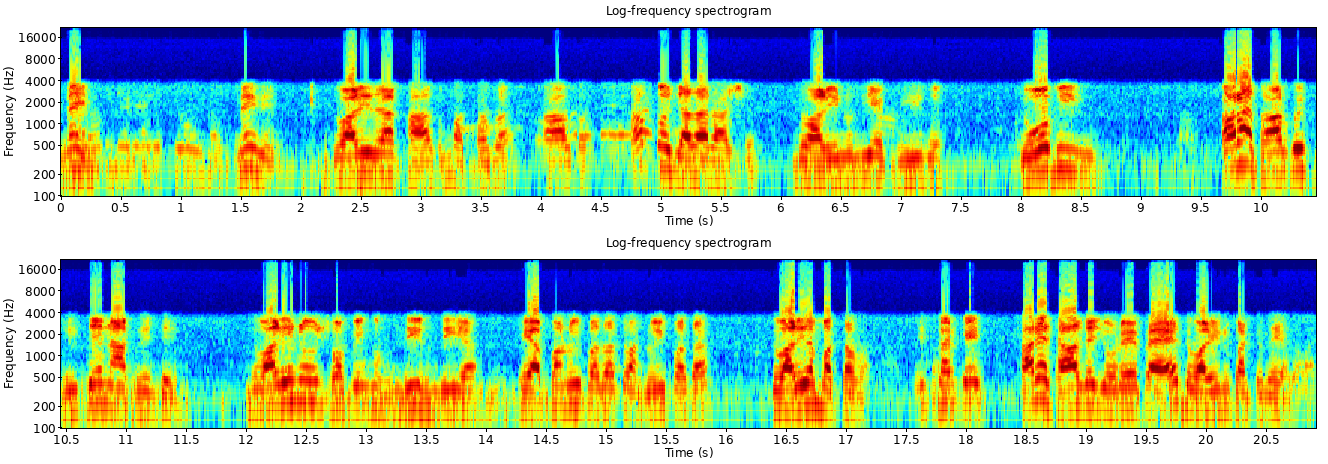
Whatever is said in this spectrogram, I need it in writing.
ਨਹੀਂ ਨਹੀਂ ਨਹੀਂ। ਦੀਵਾਲੀ ਦਾ ਖਾਸ ਮਹੱਤਵ ਹੈ ਸਾਲ ਤੋਂ ਸਭ ਤੋਂ ਜ਼ਿਆਦਾ ਰਸ਼ ਦੀਵਾਲੀ ਨੂੰ ਦੀ ਹੈ ਖਰੀਦ। ਜੋ ਵੀ ਸਾਰਾ ਸਾਲ ਕੋਈ ਖਰੀਦੇ ਨਾ ਖਰੀਦੇ। ਦੀਵਾਲੀ ਨੂੰ ਸ਼ਾਪਿੰਗ ਹੁੰਦੀ ਹੁੰਦੀ ਆ, ਇਹ ਆਪਾਂ ਨੂੰ ਵੀ ਪਤਾ, ਤੁਹਾਨੂੰ ਵੀ ਪਤਾ। ਦੀਵਾਲੀ ਦਾ ਮਹੱਤਵ ਆ। ਇਸ ਕਰਕੇ ਸਾਰੇ ਸਾਲ ਦੇ ਜੋੜੇ ਪੈਸੇ ਦੀਵਾਲੀ ਨੂੰ ਕੱਟਦੇ ਆ। ਲੋਕ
